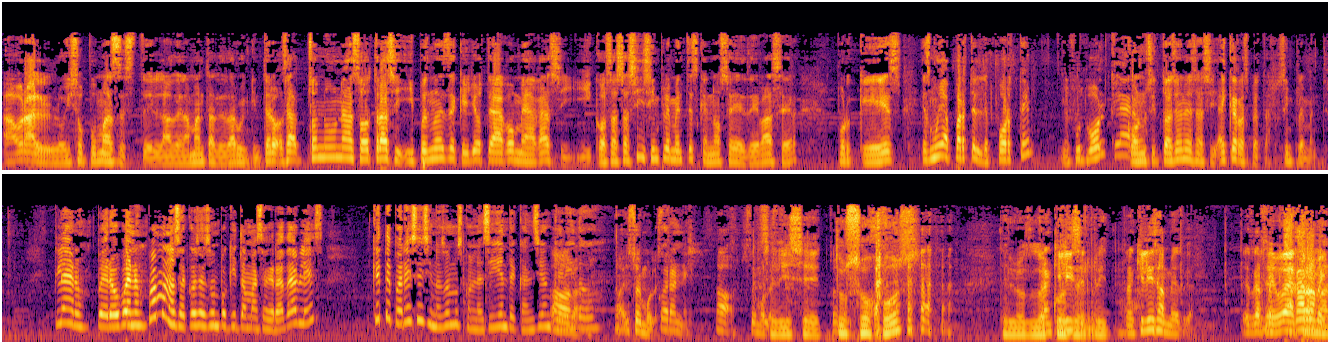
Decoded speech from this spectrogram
ahora lo hizo Pumas, este, la de la manta de Darwin Quintero, o sea, son unas otras y, y pues no es de que yo te hago, me hagas y, y cosas así, simplemente es que no se deba hacer porque es, es muy aparte el deporte, el fútbol, Claro. con situaciones así, hay que respetar, simplemente. Claro, pero bueno, vámonos a cosas un poquito más agradables. ¿Qué te parece si nos vamos con la siguiente canción, querido no, no, estoy molesto. coronel? No, estoy Se dice tus ojos de los locos del ritmo. tranquilízame, Edgar. Edgar, Te voy a agárrame.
